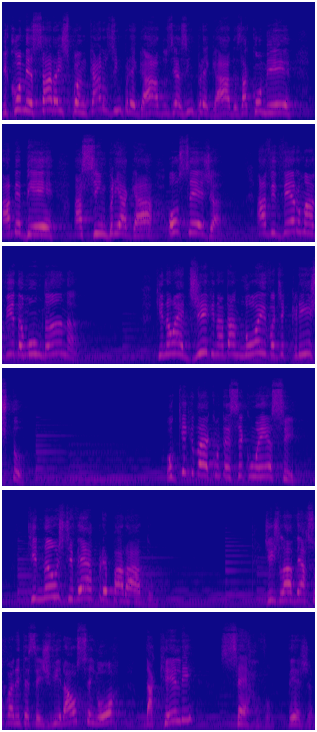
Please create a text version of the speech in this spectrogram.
e começar a espancar os empregados e as empregadas, a comer, a beber, a se embriagar, ou seja, a viver uma vida mundana, que não é digna da noiva de Cristo. O que, que vai acontecer com esse que não estiver preparado? Diz lá, verso 46: Virá o Senhor daquele servo. Veja,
